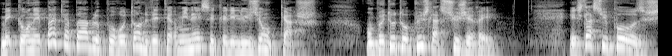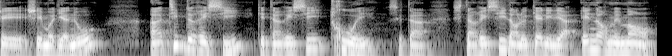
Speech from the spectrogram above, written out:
mais qu'on n'est pas capable pour autant de déterminer ce que l'illusion cache. On peut tout au plus la suggérer. Et cela suppose chez, chez Modiano un type de récit qui est un récit troué. C'est un, c'est un récit dans lequel il y a énormément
